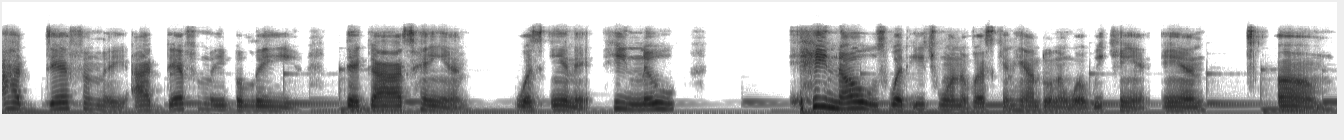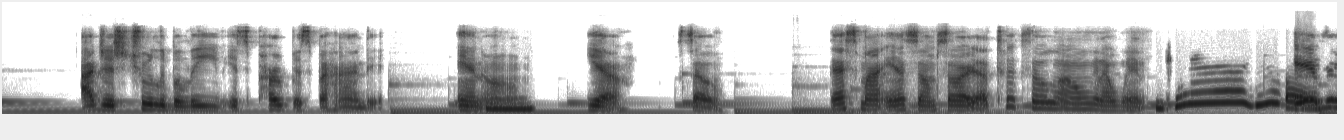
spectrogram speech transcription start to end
I definitely, I definitely believe that God's hand was in it. He knew he knows what each one of us can handle and what we can't. And um I just truly believe it's purpose behind it. And um mm-hmm. yeah. So that's my answer. I'm sorry I took so long and I went Yeah, you are every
